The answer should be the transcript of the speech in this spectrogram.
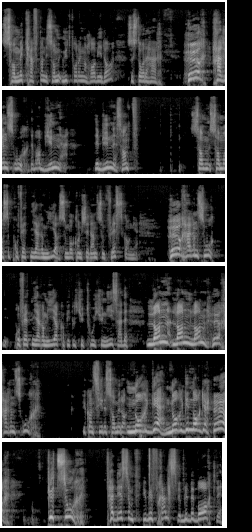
samme kreftene, de samme utfordringene har vi i dag. Så står det her Hør Herrens ord. Det bare begynner. Det begynner, sant? Som, som også profeten Jeremia, som var kanskje den som flest ganger. Hør Herrens ord. Profeten Jeremia, kapittel 22-29, så er det Land, land, land, hør Herrens ord. Vi kan si det samme i dag. Norge, Norge, Norge, hør Guds ord! Det er det som vi blir frelst ved, blir bevart ved,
